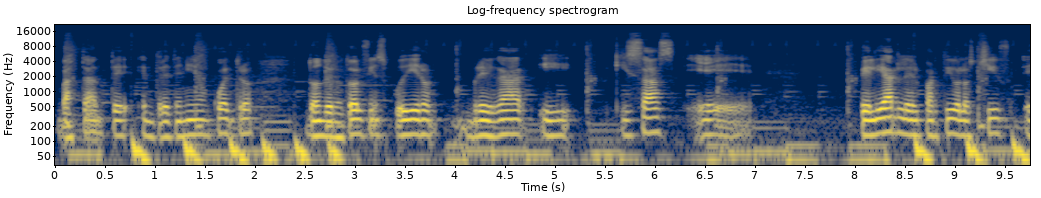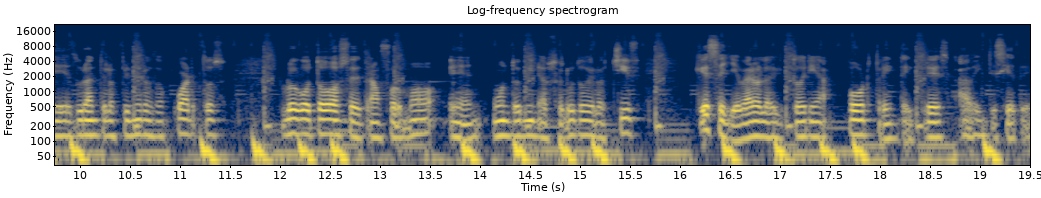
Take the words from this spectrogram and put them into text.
bastante entretenido encuentro donde los Dolphins pudieron bregar y quizás eh, pelearle el partido a los Chiefs eh, durante los primeros dos cuartos. Luego todo se transformó en un dominio absoluto de los Chiefs que se llevaron la victoria por 33 a 27.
